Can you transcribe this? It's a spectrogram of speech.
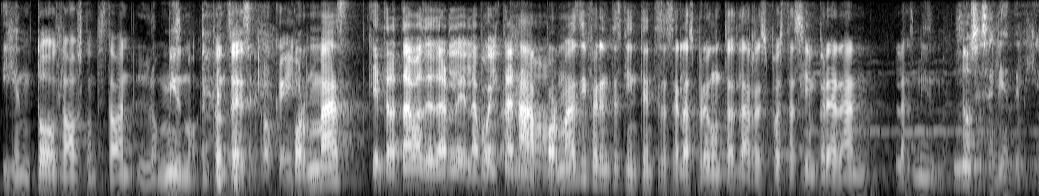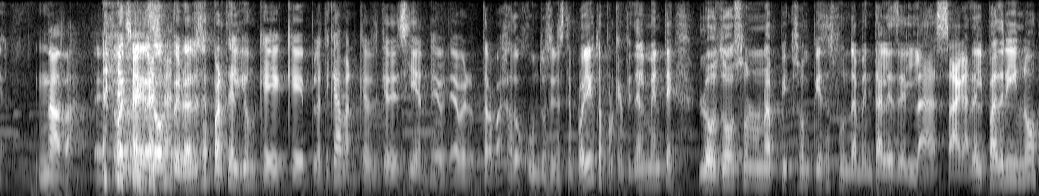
Y en todos lados contestaban lo mismo. Entonces, por más... Que tratabas de darle la vuelta, ajá, por más diferentes que intentes hacer las preguntas, las respuestas siempre eran las mismas. No se salían del guion nada. Entonces... pero, pero esa parte del guion que, platicaban, que, decían de, haber trabajado juntos en este proyecto, porque finalmente los dos son, una, son piezas fundamentales de la saga del Padrino,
